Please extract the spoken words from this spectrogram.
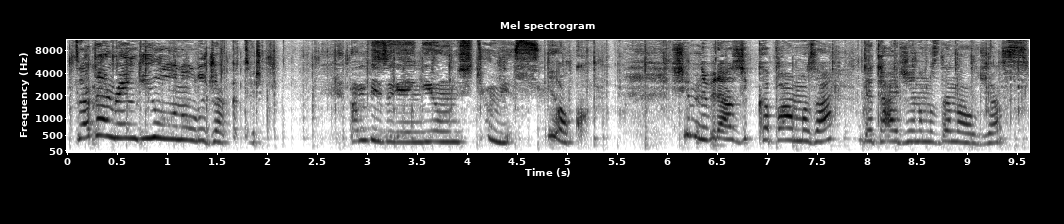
Zaten rengi yoğun olacaktır. Ama biz rengi yoğun istiyor muyuz? Yok. Şimdi birazcık kapağımıza deterjanımızdan alacağız.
